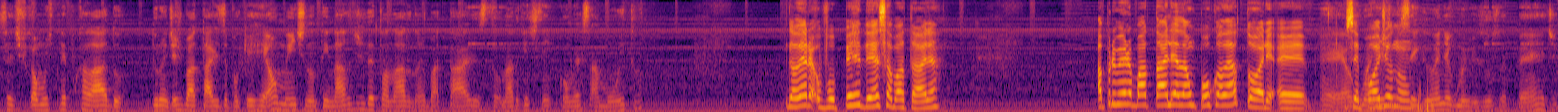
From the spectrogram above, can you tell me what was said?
Se a gente ficar muito tempo calado durante as batalhas é porque realmente não tem nada de detonado nas batalhas, então nada que a gente tem que conversar muito. Galera, eu vou perder essa batalha. A primeira batalha é um pouco aleatória. É, É, você pode ou não. Você ganha, algumas vezes você perde.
